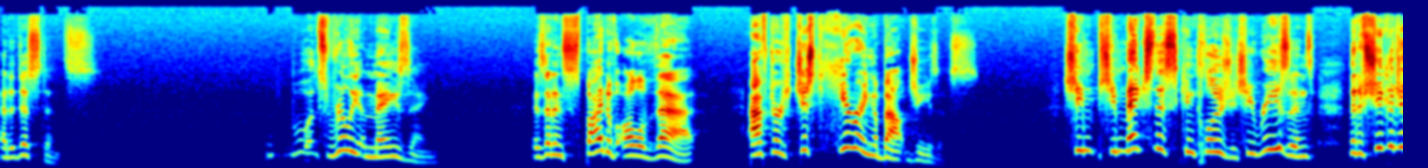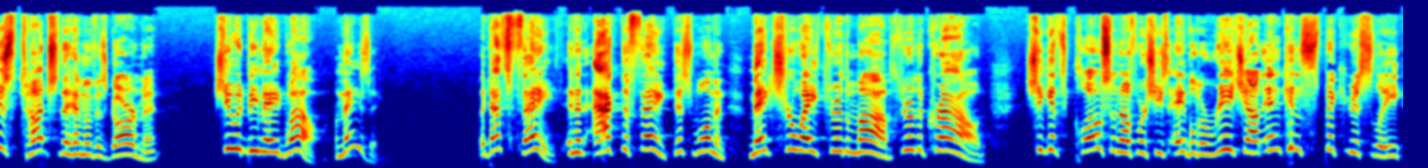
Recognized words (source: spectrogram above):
at a distance. What's really amazing is that, in spite of all of that, after just hearing about Jesus, she, she makes this conclusion. She reasons that if she could just touch the hem of his garment, she would be made well. Amazing. Like, that's faith. In an act of faith, this woman makes her way through the mob, through the crowd. She gets close enough where she's able to reach out inconspicuously,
